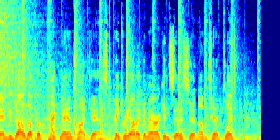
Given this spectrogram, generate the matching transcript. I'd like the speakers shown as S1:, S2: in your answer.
S1: And you dialed up the Pac Man podcast, Patriotic American Citizen. I'm Ted Flint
